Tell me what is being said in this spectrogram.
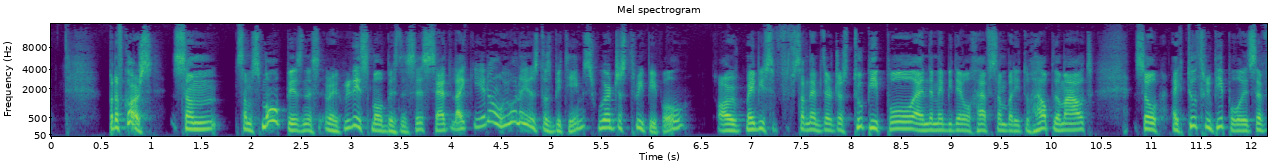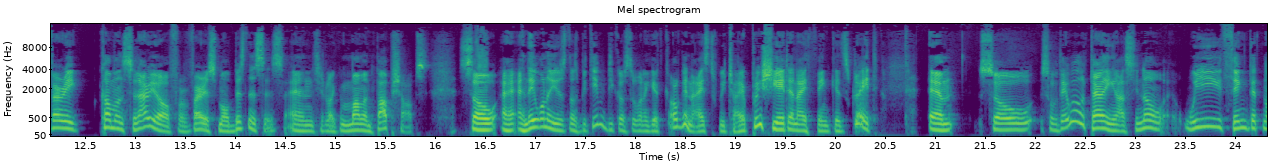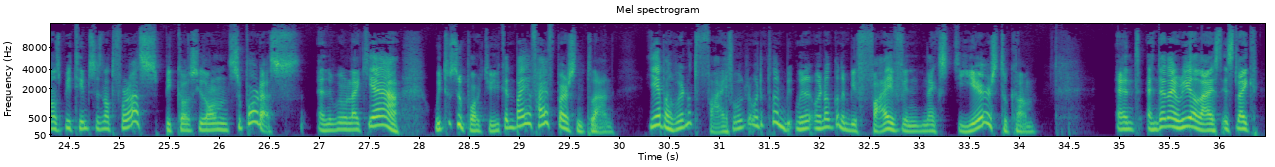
but of course, some some small business, like really small businesses, said like, you know, we want to use Nozbe teams. We're just three people, or maybe sometimes they're just two people, and then maybe they will have somebody to help them out. So like two three people is a very common scenario for very small businesses and you know, like mom and pop shops. So and they want to use Nozbe teams because they want to get organized, which I appreciate and I think it's great. Um, so so they were telling us, you know, we think that Nozbe Teams is not for us because you don't support us. And we were like, yeah, we do support you. You can buy a five person plan yeah, but we're not five. We're, not going to be, we're not going to be five in next years to come. And and then I realized it's like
